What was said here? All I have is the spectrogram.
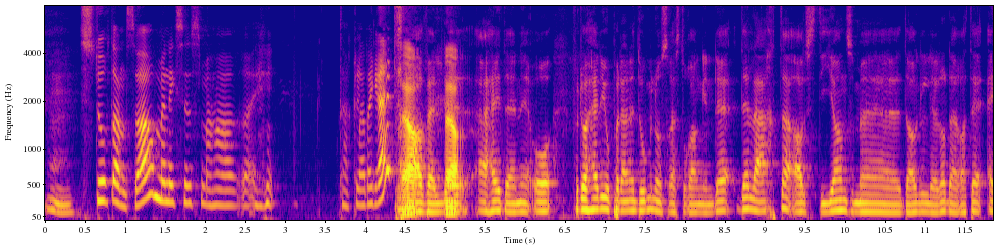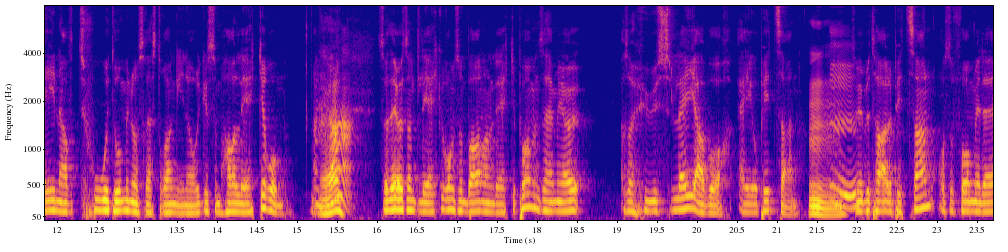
Mm. Stort ansvar, men jeg syns vi har takla det greit. Ja, Ja, veldig. ja. Jeg er helt enig. Og, for da har de jo på denne Dominos-restauranten det, det lærte jeg av Stian, som er daglig leder der, at det er én av to Dominos-restauranter i Norge som har lekerom. Aha. Så det er jo et sånt lekerom som barna leker på, men så har vi jo Altså husleia vår er jo pizzaen. Mm. Så vi Mm. betaler pizzaen, og så får vi det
